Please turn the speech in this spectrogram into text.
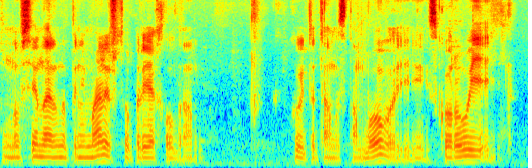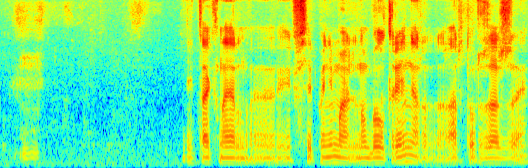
Но все, наверное, понимали, что приехал там какой-то там из Тамбова и скоро уедет. И так, наверное, и все понимали. Но был тренер Артур Жаже.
